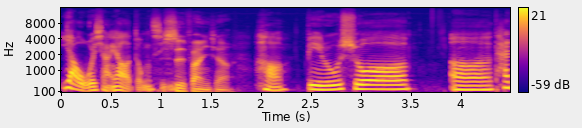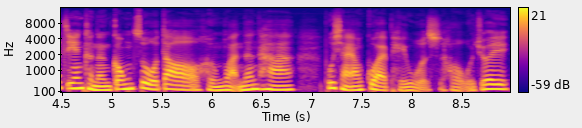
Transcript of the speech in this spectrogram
要我想要的东西。示范一下。好，比如说，呃，他今天可能工作到很晚，但他不想要过来陪我的时候，我就会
